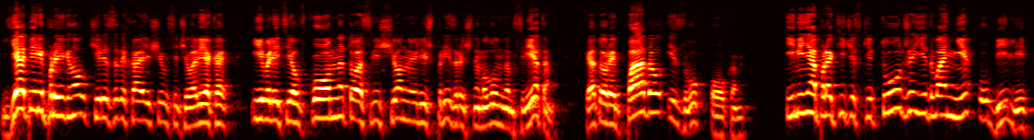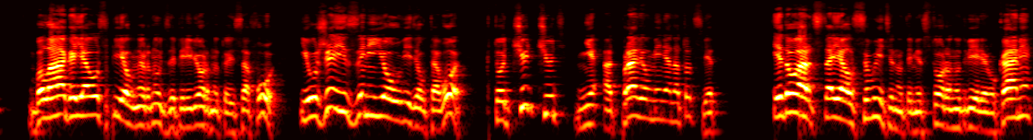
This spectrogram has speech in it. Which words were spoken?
Я перепрыгнул через задыхающегося человека и влетел в комнату, освещенную лишь призрачным лунным светом, который падал из двух окон. И меня практически тут же едва не убили. Благо я успел нырнуть за перевернутую софу и уже из-за нее увидел того, кто чуть-чуть не отправил меня на тот свет. Эдуард стоял с вытянутыми в сторону двери руками,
